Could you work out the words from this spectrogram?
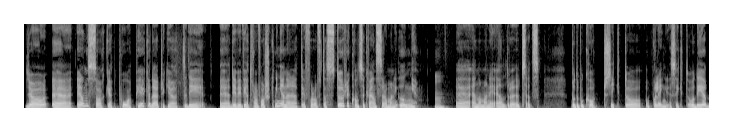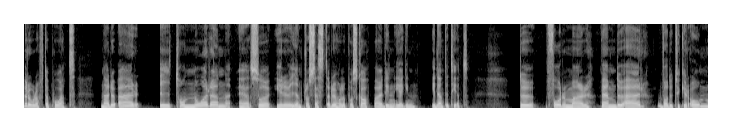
Ja, eh, en sak att påpeka där tycker jag att det det vi vet från forskningen är att det får ofta större konsekvenser om man är ung mm. Eh, än om man är äldre och utsätts. Både på kort sikt och, och på längre sikt. Och det beror ofta på att när du är i tonåren eh, så är du i en process där du håller på att skapa din egen identitet. Du formar vem du är. vad du tycker om,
